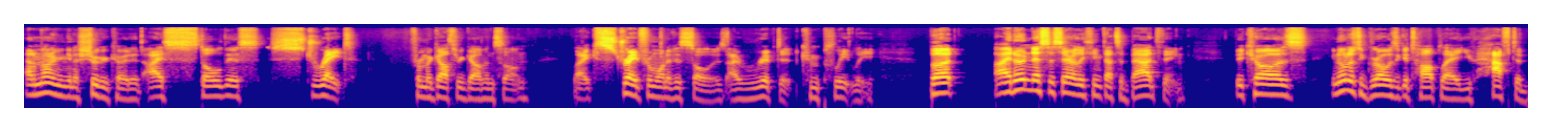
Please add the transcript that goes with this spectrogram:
and I'm not even going to sugarcoat it. I stole this straight from a Guthrie Govan song. Like, straight from one of his solos. I ripped it completely. But I don't necessarily think that's a bad thing. Because in order to grow as a guitar player, you have to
